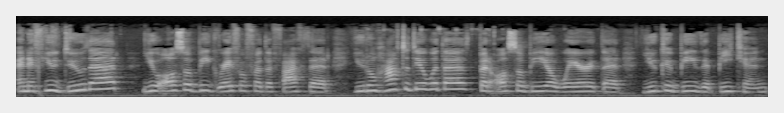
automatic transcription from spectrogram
And if you do that, you also be grateful for the fact that you don't have to deal with that, but also be aware that you could be the beacon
